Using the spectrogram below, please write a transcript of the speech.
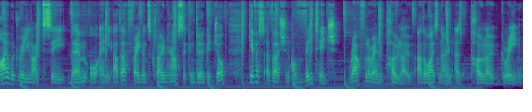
I would really like to see them or any other fragrance clone house that can do a good job give us a version of vintage Ralph Lauren Polo, otherwise known as Polo Green.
